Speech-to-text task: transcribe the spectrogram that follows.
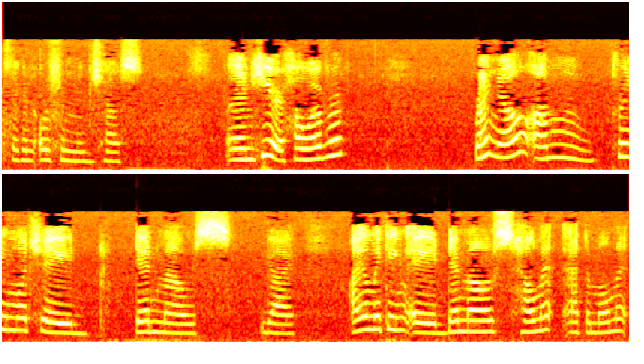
It's like an orphanage house. And here, however, right now I'm pretty much a Deadmau5 guy. I am making a Deadmau5 helmet at the moment.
